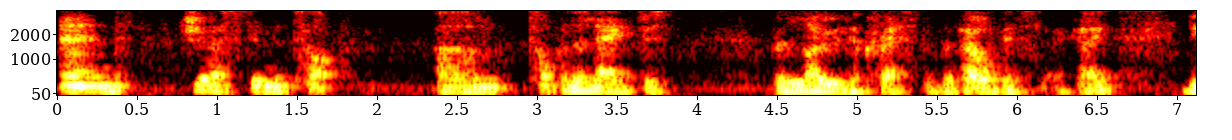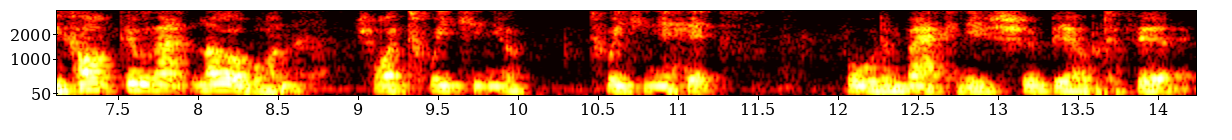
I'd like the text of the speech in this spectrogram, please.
and just in the top, um, top of the leg, just below the crest of the pelvis. Okay, if you can't feel that lower one, try tweaking your tweaking your hips forward and back, and you should be able to feel it.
